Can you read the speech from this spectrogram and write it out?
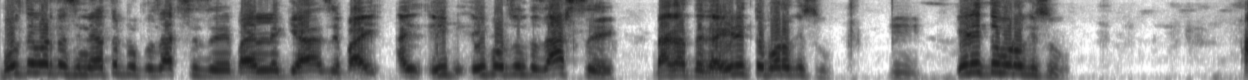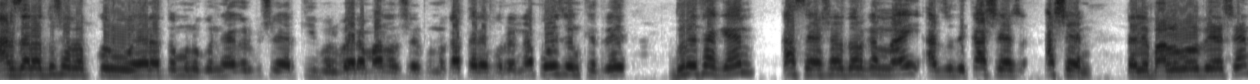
বলতে পারতেছি না এতটুকু যাচ্ছে যে বাইরে লেগিয়া যে ভাই এই এই পর্যন্ত যাচ্ছে ঢাকা থেকে এটাই তো বড় কিছু। এটাই তো বড় কিছু। আর যারা দোষারোপ করব এরা তো মনে করেন হ্যাগর বিষয়ে আর কি বলব এরা মানুষের কোনো কাতারে পড়ে না। প্রয়োজন ক্ষেত্রে দূরে থাকেন কাছে আসার দরকার নাই আর যদি কাছে আসেন তাহলে ভালোভাবে আসেন।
